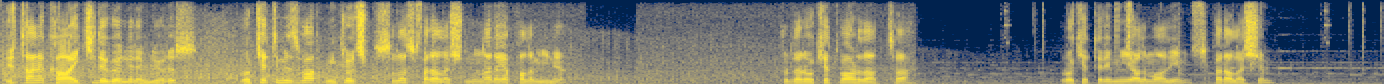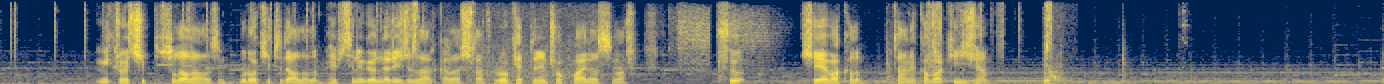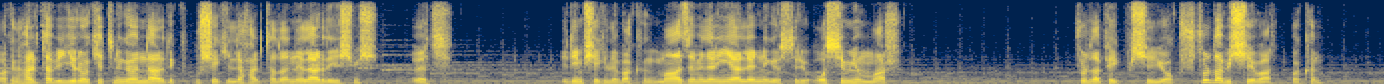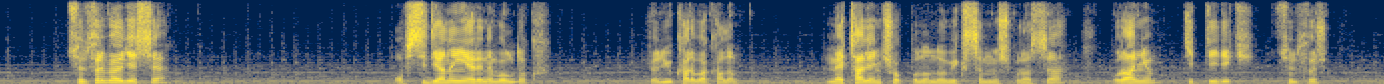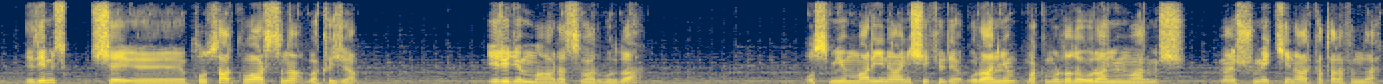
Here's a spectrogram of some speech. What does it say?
bir tane K2 de gönderebiliyoruz. Roketimiz var. Mikroçip pusula süper alaşım. Bunlara yapalım yine. Şurada roket vardı hatta. Bu Roketleri bir yanıma alayım. Süper alaşım. Mikroçip pusula lazım. Bu roketi de alalım. Hepsini göndereceğiz arkadaşlar. Roketlerin çok faydası var. Şu şeye bakalım. Bir tane kabak yiyeceğim. Bakın harita bilgi roketini gönderdik. Bu şekilde haritada neler değişmiş. Evet. Dediğim şekilde bakın malzemelerin yerlerini gösteriyor. Osimium var. Şurada pek bir şey yok. Şurada bir şey var bakın. Sülfür bölgesi. Obsidyanın yerini bulduk. Şöyle yukarı bakalım. Metalin çok bulunduğu bir kısımmış burası. Uranyum gittiydik. Sülfür. Dediğimiz şey e, pulsar kuvarsına bakacağım. İridium mağarası var burada. Osmiyum var yine aynı şekilde. Uranyum. Bakın burada da uranyum varmış. Hemen şu mekiğin arka tarafında.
